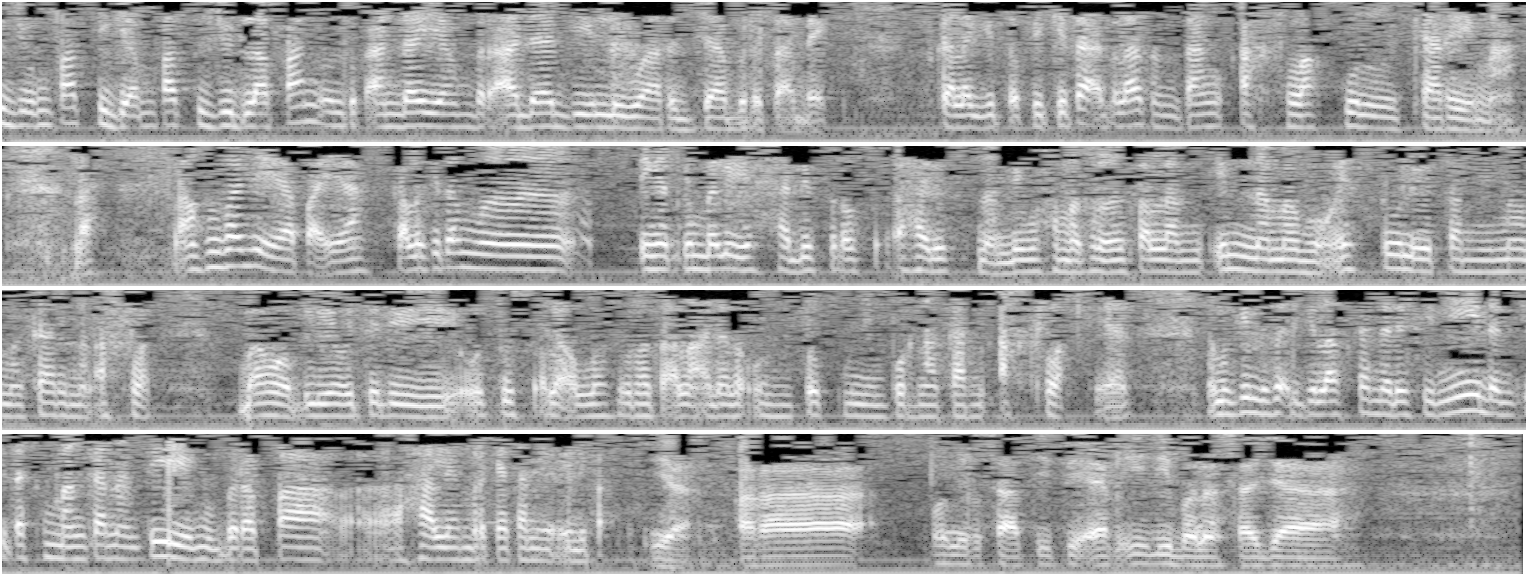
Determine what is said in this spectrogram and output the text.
0215743478 untuk Anda yang berada di luar Jabodetabek. Sekali lagi topik kita adalah tentang akhlakul karimah. Nah, langsung saja ya Pak ya. Kalau kita mengingat kembali hadis hadis Nabi Muhammad SAW, Inna ma bu'istu liyutammima makarimal akhlak bahwa beliau itu diutus oleh Allah SWT adalah untuk menyempurnakan akhlak ya. Nah, mungkin bisa dijelaskan dari sini dan kita kembangkan nanti beberapa uh, hal yang berkaitan dengan ini Pak. Ya, para pemirsa TVRI di mana saja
